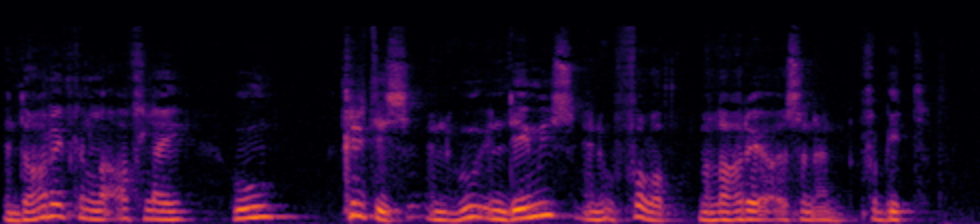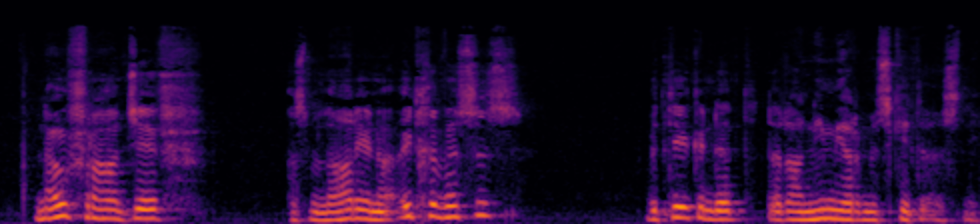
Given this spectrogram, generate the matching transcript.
en daaruit kan hulle aflei hoe krities en hoe endemies en hoe volop malaria is in 'n gebied nou vra Jeff as malaria nou uitgewis is, beteken dit dat daar nie meer muskiete is nie.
